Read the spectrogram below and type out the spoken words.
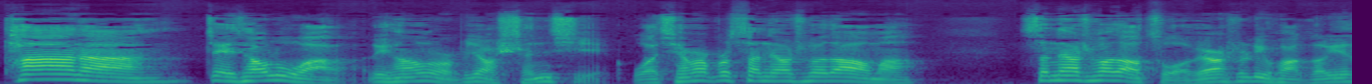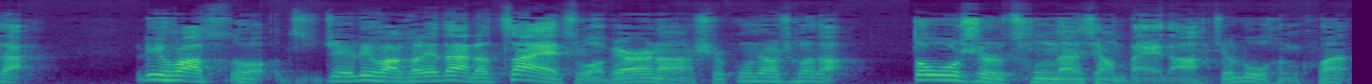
他呢，这条路啊，立汤路比较神奇。我前面不是三条车道吗？三条车道左边是绿化隔离带，绿化左这绿化隔离带的再左边呢是公交车道，都是从南向北的啊，这路很宽。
